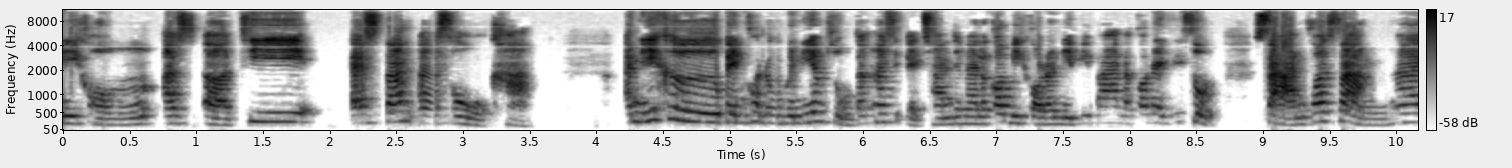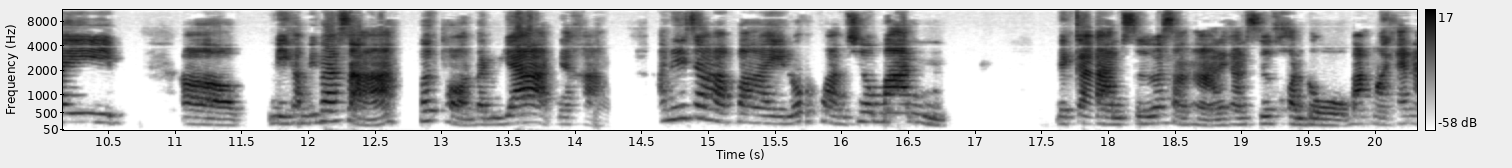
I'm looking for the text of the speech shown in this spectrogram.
ณีของอที่แอสตันอโศกค่ะ อันนี้คือเป็นคอนโดมิเนียมสูงตั้ง 51 ชั้นใช่ไหมแล้วก็มีกรณีพิพาทแล้วก็ในที่สุดศาลก็สั่งให้มีคำพิพากษาเพิกถอนใบอนุญาตเนี่ยค่ะ อันนี้จะไปลดความเชื่อมั่น ในการซื้อสังหาในการซื้อคอนโดมากน้อยแค่ไหน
